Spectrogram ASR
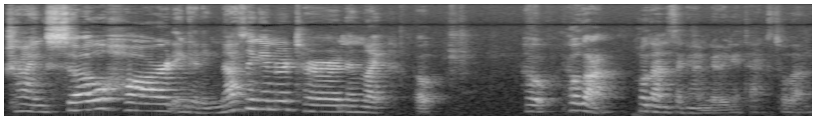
trying so hard and getting nothing in return and like, oh, oh hold on, hold on a second, I'm getting a text, hold on.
